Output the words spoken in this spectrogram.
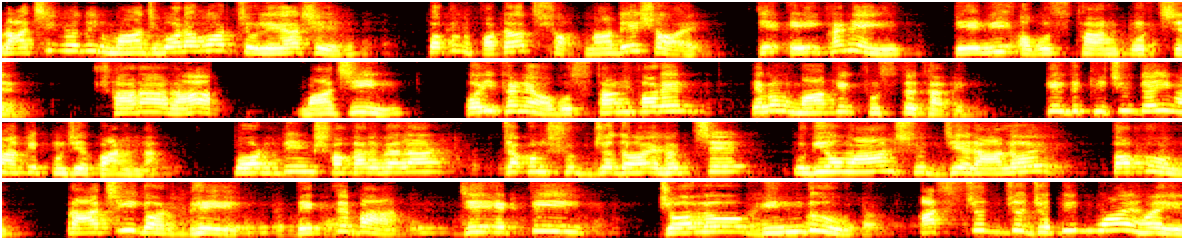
প্রাচীন নদীর মাঝ বরাবর চলে আসেন, তখন হঠাৎ স্বপ্নাদেশ হয় যে এইখানেই দেবী অবস্থান করছেন। সারা রাত মাঝি ওইখানে অবস্থান করেন এবং মাকে খুঁজতে থাকেন, কিন্তু কিছুতেই মাকে খুঁজে পান না। পরদিন সকালবেলা যখন সূর্যোদয় হচ্ছে, উদীয়মান সূর্যের আলোয় তখন প্রাচী গর্ভে দেখতে পান যে একটি জল বিন্দু আশ্চর্য জ্যোতির্ময় হয়ে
